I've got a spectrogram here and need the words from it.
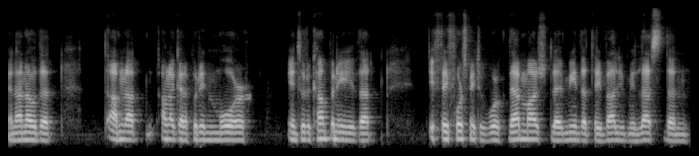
and i know that i'm not i'm not going to put in more into the company that if they force me to work that much, they mean that they value me less than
